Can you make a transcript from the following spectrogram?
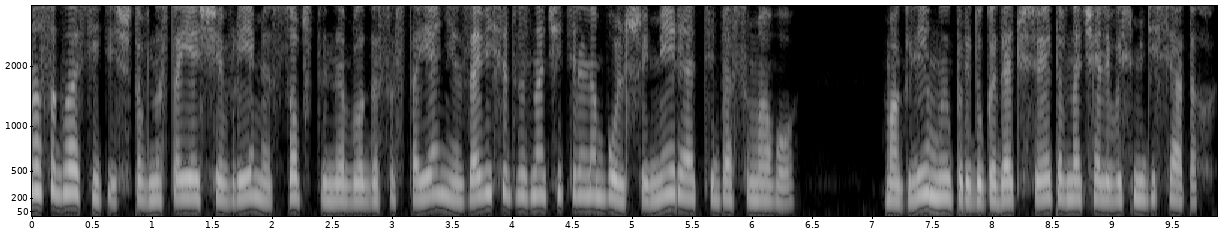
Но согласитесь, что в настоящее время собственное благосостояние зависит в значительно большей мере от тебя самого. Могли мы предугадать все это в начале 80-х?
